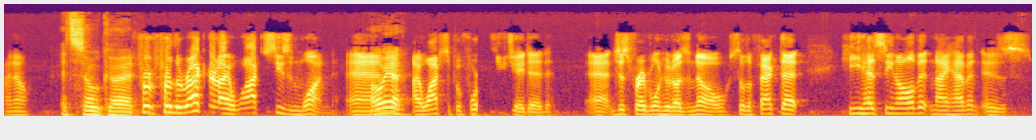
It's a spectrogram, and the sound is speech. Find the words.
I know. It's so good. For for the record, I watched season one, and Oh, yeah. I watched it before TJ did, and just for everyone who doesn't know. So the fact that he has seen all of it and I haven't is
